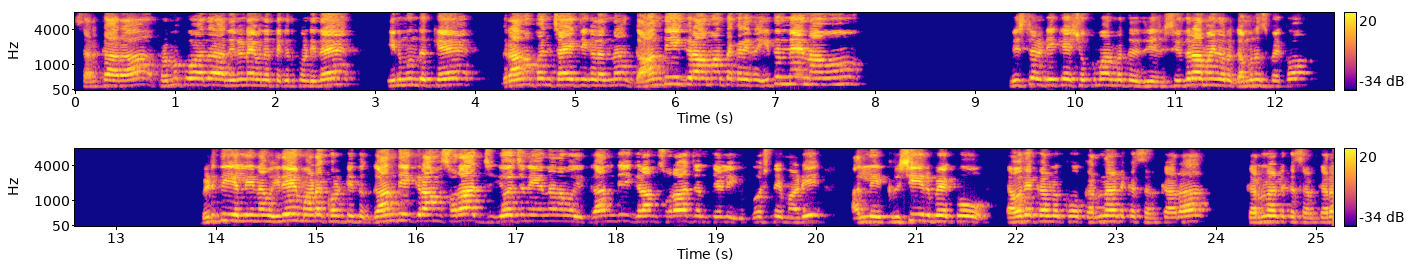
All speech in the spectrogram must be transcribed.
ಸರ್ಕಾರ ಪ್ರಮುಖವಾದ ನಿರ್ಣಯವನ್ನು ತೆಗೆದುಕೊಂಡಿದೆ. ಇನ್ನು ಮುಂದಕ್ಕೆ ಗ್ರಾಮ ಪಂಚಾಯಿತಿಗಳನ್ನ ಗಾಂಧಿ ಗ್ರಾಮ ಅಂತ ಕರೀತಾರೆ. ಇದನ್ನೇ ನಾವು ಮಿಸ್ಟರ್ ಡಿ ಕೆ ಶಿವಕುಮಾರ್ ಮತ್ತು ಸಿದ್ದರಾಮಯ್ಯನವರು ಗಮನಿಸಬೇಕು. ಬಿಡದಿಯಲ್ಲಿ ನಾವು ಇದೇ ಮಾಡಕ್ ಹೊರಟಿದ್ದು. ಗಾಂಧಿ ಗ್ರಾಮ್ ಸ್ವರಾಜ್ ಯೋಜನೆಯನ್ನ ನಾವು ಗಾಂಧಿ ಗ್ರಾಮ್ ಸ್ವರಾಜ್ ಅಂತೇಳಿ ಘೋಷಣೆ ಮಾಡಿ ಅಲ್ಲಿ ಕೃಷಿ ಇರಬೇಕು. ಯಾವುದೇ ಕಾರಣಕ್ಕೂ ಕರ್ನಾಟಕ ಸರ್ಕಾರ ಕರ್ನಾಟಕ ಸರ್ಕಾರ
